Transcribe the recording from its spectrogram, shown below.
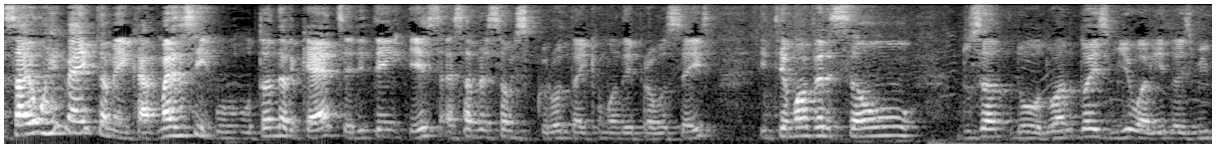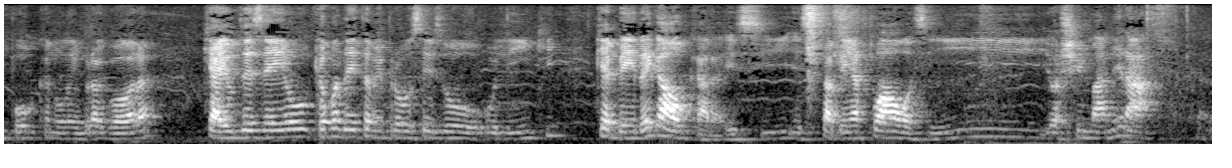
saiu um remake também, cara. Mas assim, o, o Thundercats, ele tem esse- essa versão escrota aí que eu mandei pra vocês. E tem uma versão dos do, do ano 2000 ali, 2000 e pouco, que eu não lembro agora. Que aí o desenho que eu mandei também pra vocês o, o link, que é bem legal, cara. Esse, esse tá bem atual, assim, e eu achei maneiraço, cara.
